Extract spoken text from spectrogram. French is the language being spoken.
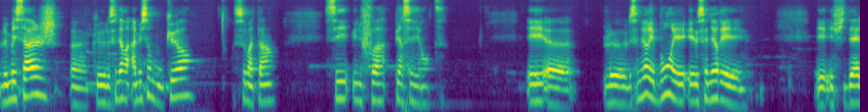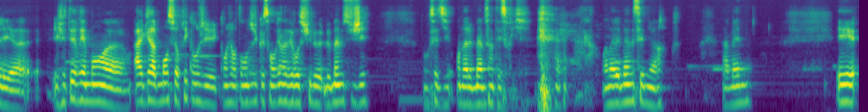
Le message euh, que le Seigneur a mis sur mon cœur ce matin, c'est une foi persévérante. Et euh, le, Seigneur est bon et, le Seigneur est, fidèle. Et, euh, j'étais vraiment agréablement surpris quand j'ai entendu que Sandrine avait reçu le, le même sujet. Donc c'est dit, on a le même Saint-Esprit. on a le même Seigneur. Amen. Et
